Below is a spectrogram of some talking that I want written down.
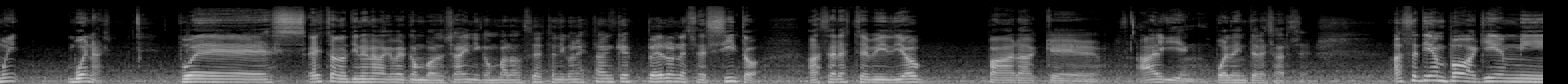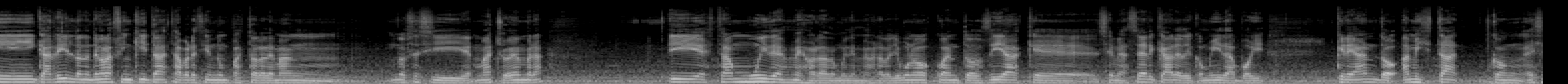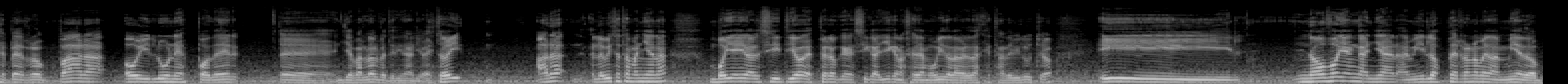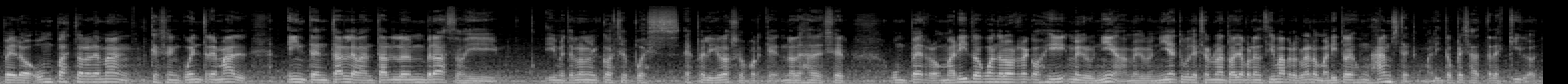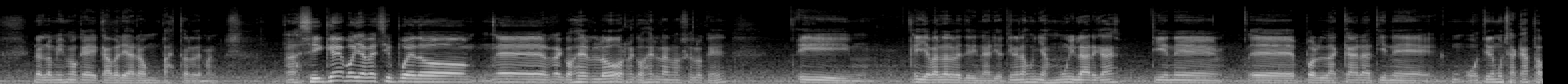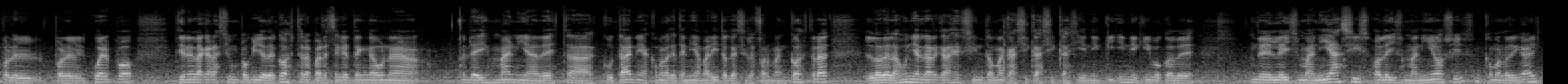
Muy buenas. Pues esto no tiene nada que ver con bonsai, ni con baloncesto, ni con estanques, pero necesito hacer este vídeo para que alguien pueda interesarse. Hace tiempo aquí en mi carril donde tengo la finquita está apareciendo un pastor alemán, no sé si macho o hembra, y está muy desmejorado, muy desmejorado. Llevo unos cuantos días que se me acerca, le doy comida, voy creando amistad con ese perro para hoy lunes poder eh, llevarlo al veterinario. Estoy ahora lo he visto esta mañana, voy a ir al sitio, espero que siga allí, que no se haya movido, la verdad es que está debilucho. Y no os voy a engañar, a mí los perros no me dan miedo, pero un pastor alemán que se encuentre mal, intentar levantarlo en brazos y y meterlo en el coche, pues es peligroso porque no deja de ser un perro. Marito cuando lo recogí me gruñía, me gruñía, tuve que echar una toalla por encima, pero claro, Marito es un hámster, Marito pesa 3 kilos, no es lo mismo que cabrear a un pastor alemán. Así que voy a ver si puedo eh, recogerlo o recogerla, no sé lo que es, y, y llevarla al veterinario. Tiene las uñas muy largas, tiene eh, por la cara, tiene, tiene mucha caspa por el, por el cuerpo, tiene la cara así un poquillo de costra, parece que tenga una, leishmania de estas cutáneas como la que tenía Marito que se le forman costras. Lo de las uñas largas es síntoma casi casi casi inequívoco de, de leishmaniasis o leishmaniosis, como lo digáis.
